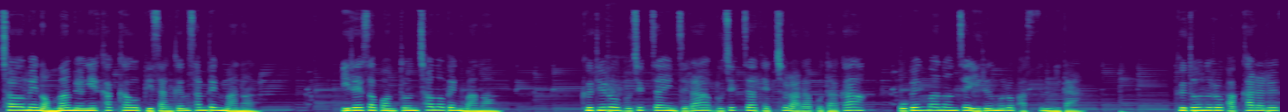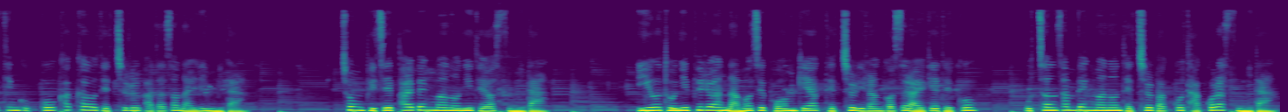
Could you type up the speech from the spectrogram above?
처음엔 엄마 명의 카카오 비상금 300만원, 일에서 번 돈 1,500만원, 그 뒤로 무직자인지라 무직자 대출 알아보다가 500만원 제 이름으로 받습니다. 그 돈으로 바카라를 튕겼고 카카오 대출을 받아서 날립니다. 총 빚이 800만 원이 되었습니다. 이후 돈이 필요한 나머지 보험계약 대출이란 것을 알게 되고 5,300만원 대출받고 다 꼬랐습니다.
